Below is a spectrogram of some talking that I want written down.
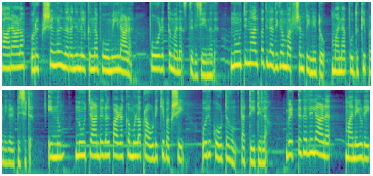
ധാരാളം വൃക്ഷങ്ങൾ നിറഞ്ഞു നിൽക്കുന്ന ഭൂമിയിലാണ് പോഴത്ത് മന സ്ഥിതി ചെയ്യുന്നത്. നൂറ്റിനാൽപ്പതിലധികം വർഷം പിന്നിട്ടു മന പുതുക്കി പണി കഴിപ്പിച്ചിട്ട്. ഇന്നും നൂറ്റാണ്ടുകൾ പഴക്കമുള്ള പ്രൗഢിക്ക് പക്ഷേ ഒരു കോട്ടവും തട്ടിയിട്ടില്ല. വെട്ടുകല്ലിലാണ് മനയുടെ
